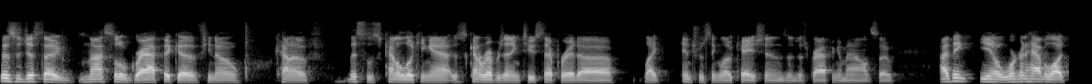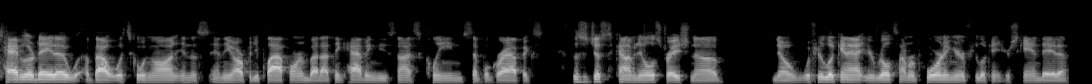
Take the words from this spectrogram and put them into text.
This is just a nice little graphic of you know kind of this was kind of looking at this is kind of representing two separate uh like interesting locations and just graphing them out. So i think you know we're going to have a lot of tabular data about what's going on in this in the rfid platform but i think having these nice clean simple graphics this is just kind of an illustration of you know if you're looking at your real-time reporting or if you're looking at your scan data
